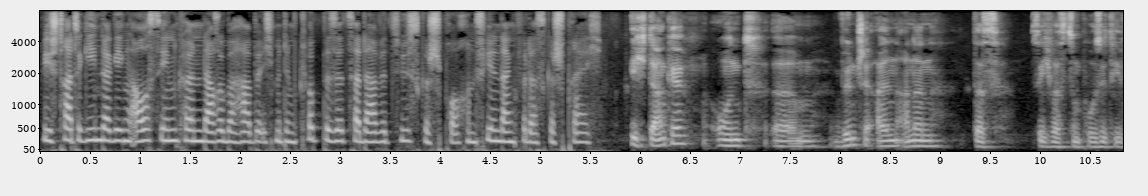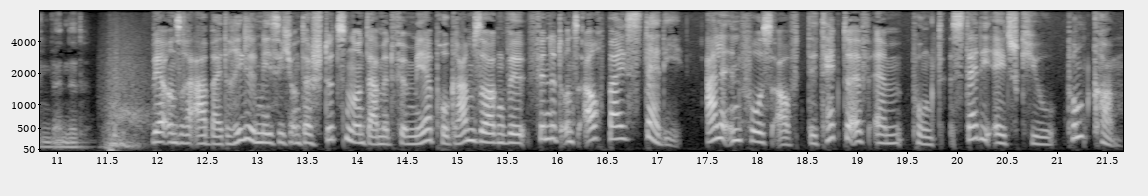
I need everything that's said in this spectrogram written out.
Wie Strategien dagegen aussehen können, darüber habe ich mit dem Clubbesitzer David Süß gesprochen. Vielen Dank für das Gespräch. Ich danke und ähm, wünsche allen anderen, dass sich was zum Positiven wendet. Wer unsere Arbeit regelmäßig unterstützen und damit für mehr Programm sorgen will, findet uns auch bei Steady. Alle Infos auf detektorfm.steadyhq.com.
